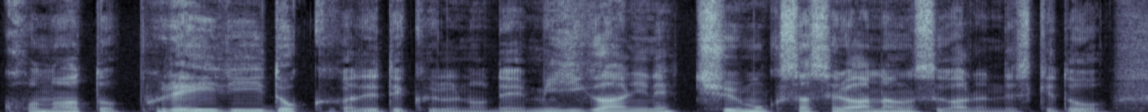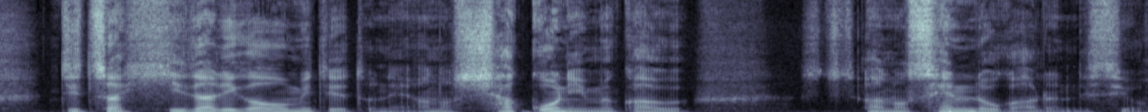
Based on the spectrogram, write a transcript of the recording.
この後、プレイリードッグが出てくるので、右側にね、注目させるアナウンスがあるんですけど、実は左側を見てるとね、あの、車庫に向かう、あの、線路があるんですよ。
